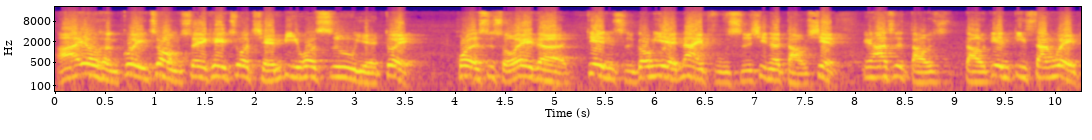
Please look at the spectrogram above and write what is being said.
啊又很贵重，所以可以做钱币或饰物也对，或者是所谓的电子工业耐腐蚀性的导线，因为它是导导电第三位的。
